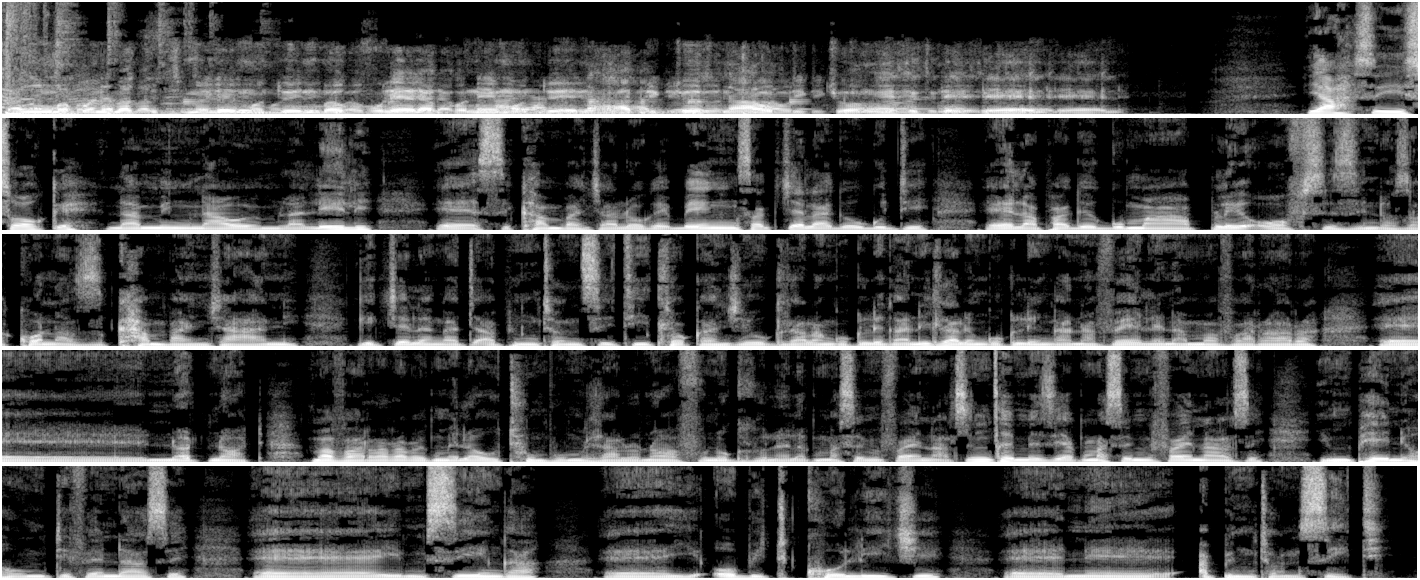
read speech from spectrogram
Abanye ngibabone bagijimele emotweni bayokuvulela khona emotweni ha pictures nawe picture ngeke sikudedele ya sisoke nami nginawe mlaleli eh sikhamba njalo ke bengisakutshela ke ukuthi eh lapha ke kuma playoffs izinto zakhona zikhamba njani. Ngikutshela ngathi Uppington City ihloka nje ukudlala ngokulingana idlala ngokulingana vele namavarara eh not not. mavarara bekumela uthumba umdlalo nawafuna ukudlulela kuma semifinals ingcemezi yakuma semifinals impheni home defenders eh imsinga eh iOrbit College eh ne Uppington City.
